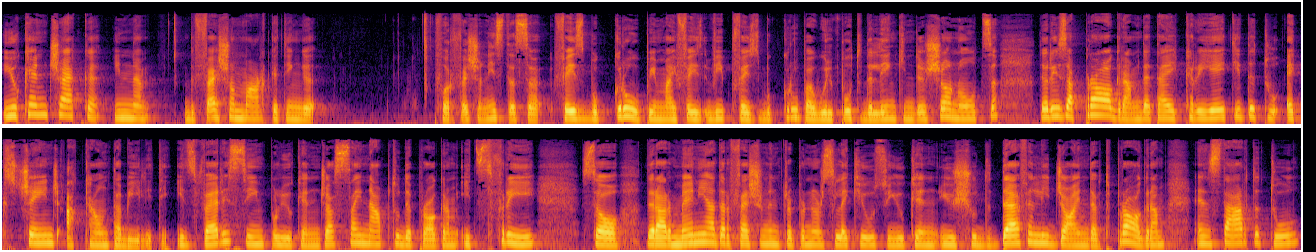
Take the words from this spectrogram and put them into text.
you can check in the fashion marketing for fashionistas uh, Facebook group in my face, VIP Facebook group. I will put the link in the show notes. There is a program that I created to exchange accountability. It's very simple. You can just sign up to the program. It's free. So there are many other fashion entrepreneurs like you. So you can you should definitely join that program and start to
